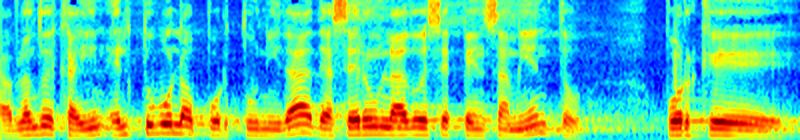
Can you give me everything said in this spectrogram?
hablando de Caín, él tuvo la oportunidad de hacer a un lado ese pensamiento, porque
